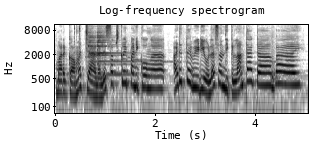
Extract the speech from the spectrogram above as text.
மறக்காம சேனலை சப்ஸ்கிரைப் பண்ணிக்கோங்க. அடுத்த வீடியோவில் சந்திக்கலாம். டாட்டா. பாய்.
